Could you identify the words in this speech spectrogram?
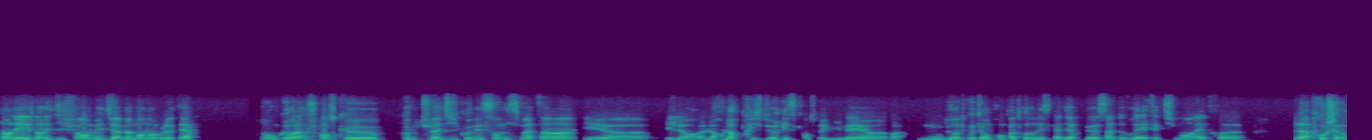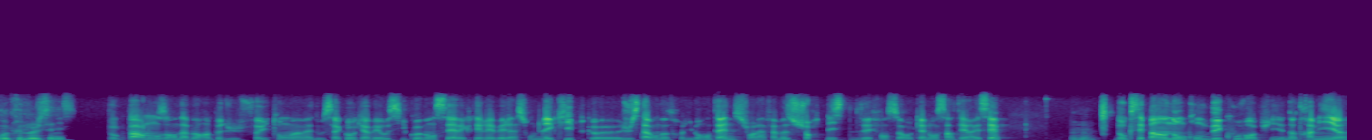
dans les, dans les différents médias, même en Angleterre. Donc voilà, je pense que, comme tu l'as dit, connaissant Nice matin et, et leur, leur, leur, prise de risque entre guillemets, voilà. Nous de notre côté, on prend pas trop de risques à dire que ça devrait effectivement être la prochaine recrue de l'OGC Nice. Donc parlons-en d'abord un peu du feuilleton Mamadou Sakho qui avait aussi commencé avec les révélations de l'équipe juste avant notre libre antenne sur la fameuse shortlist de défenseurs auxquels on s'intéressait. Mhm. Donc c'est pas un nom qu'on découvre, puis notre ami euh,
